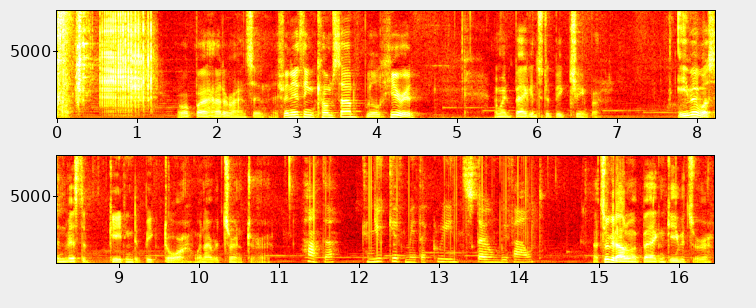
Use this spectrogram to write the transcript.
I walked by Haderach and said, If anything comes out, we'll hear it. And went back into the big chamber. Eva was investigating the big door when I returned to her. Hunter, can you give me the green stone we found? I took it out of my bag and gave it to her.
